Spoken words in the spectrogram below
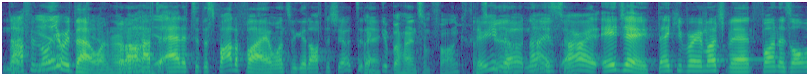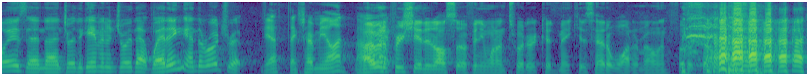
Not familiar yeah. with that Yeah. one, Right but I'll on. have to add it to the Spotify once we get off the show I today. can get behind some funk. There you good. go. Nice. All right, AJ, thank you very much, man. Fun as always, and uh, enjoy the game and enjoy that wedding and the road trip. Yeah, thanks for having me on. I would appreciate it also if anyone on Twitter could make his head a watermelon Photoshop.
